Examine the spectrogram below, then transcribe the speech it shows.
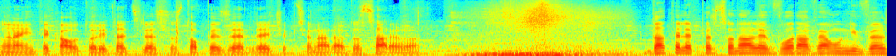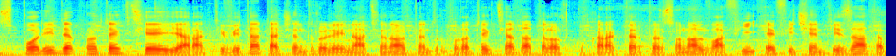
înainte ca autoritățile să stopeze recepționarea dosarelor. Datele personale vor avea un nivel sporit de protecție, iar activitatea Centrului Național pentru Protecția Datelor cu caracter personal va fi eficientizată.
